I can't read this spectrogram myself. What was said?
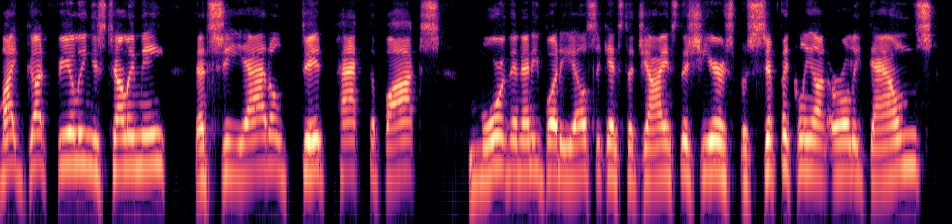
my gut feeling is telling me that Seattle did pack the box more than anybody else against the Giants this year, specifically on early downs,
